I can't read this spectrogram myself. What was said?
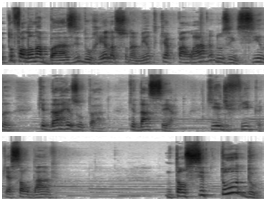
eu estou falando a base do relacionamento que a palavra nos ensina que dá resultado, que dá certo, que edifica, que é saudável. Então, se tudo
